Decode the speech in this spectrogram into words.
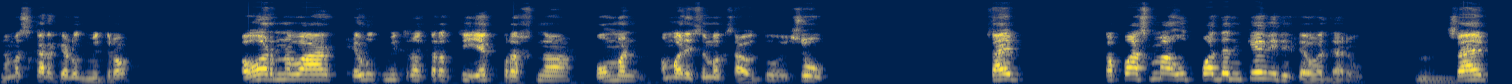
નમસ્કાર ખેડૂત મિત્રો. અવારનવાર ખેડૂત મિત્રો તરફથી એક પ્રશ્ન કોમન અમારી સમક્ષ આવતો હોય. શું? સાહેબ કપાસમાં ઉત્પાદન કેવી રીતે વધારવું? સાહેબ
